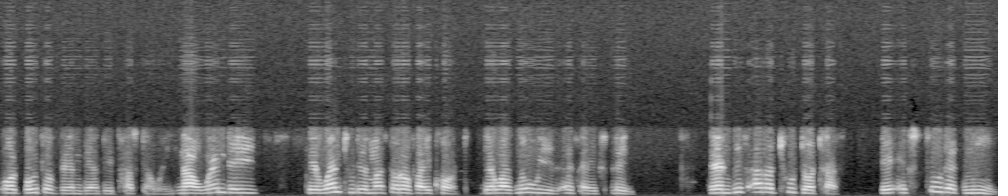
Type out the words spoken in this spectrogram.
all both of them then they passed away. Now when they they went to the master of high court, there was no will as I explained. Then these other two daughters, they excluded me.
